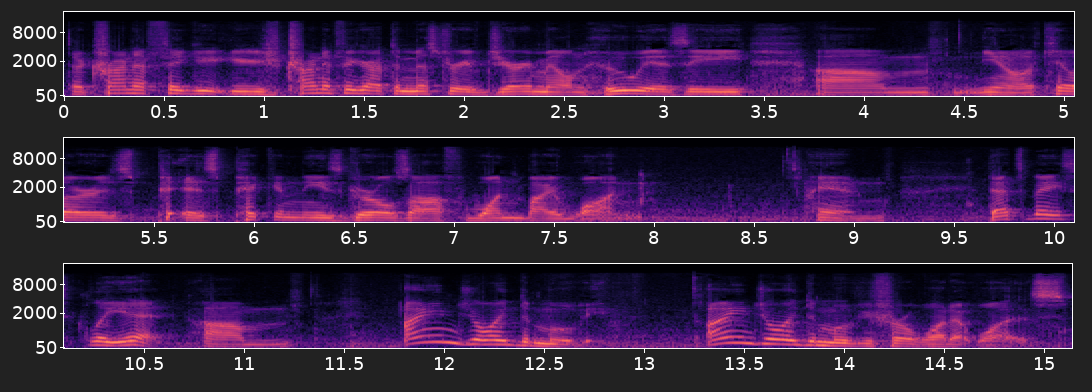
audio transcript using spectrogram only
they're trying to figure you're trying to figure out the mystery of Jerry Melton. Who is he? Um, you know, the killer is is picking these girls off one by one, and that's basically it. Um, I enjoyed the movie. I enjoyed the movie for what it was.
